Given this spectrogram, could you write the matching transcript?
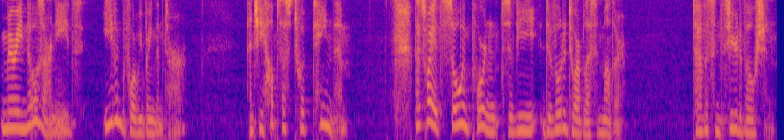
Mary knows our needs even before we bring them to her, and she helps us to obtain them. That's why it's so important to be devoted to our Blessed Mother, to have a sincere devotion.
